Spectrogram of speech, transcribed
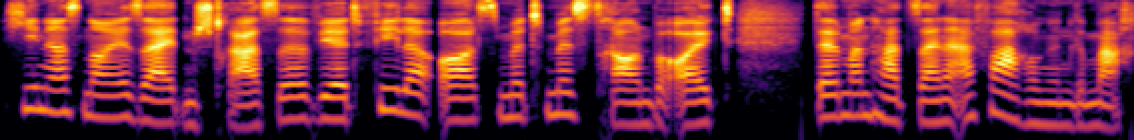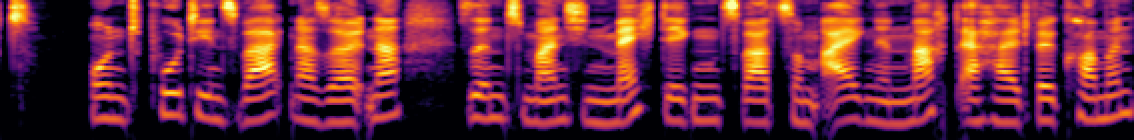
Chinas neue Seidenstraße wird vielerorts mit Misstrauen beäugt, denn man hat seine Erfahrungen gemacht. Und Putins Wagner-Söldner sind manchen Mächtigen zwar zum eigenen Machterhalt willkommen,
